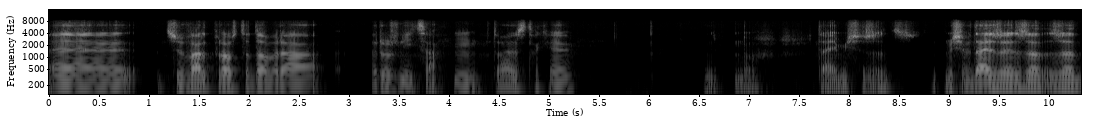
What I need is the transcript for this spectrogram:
E, czy Ward Prost to dobra różnica? Hmm, to jest takie. No, wydaje mi się, że. Mi się wydaje, że, że, że,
